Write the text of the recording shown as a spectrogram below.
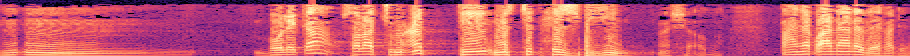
Hmm. Bolehkah sholat Jumat di masjid Hizbiyin? Masya Allah. Tanya kok aneh-aneh tuh ya dia.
